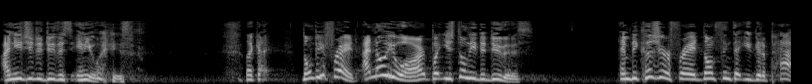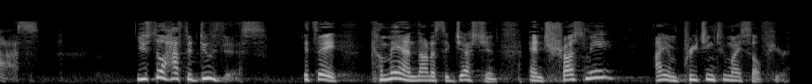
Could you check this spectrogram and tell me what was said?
I need you to do this anyways. like, I, don't be afraid. I know you are, but you still need to do this. And because you're afraid, don't think that you get a pass. You still have to do this. It's a command, not a suggestion. And trust me, I am preaching to myself here.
